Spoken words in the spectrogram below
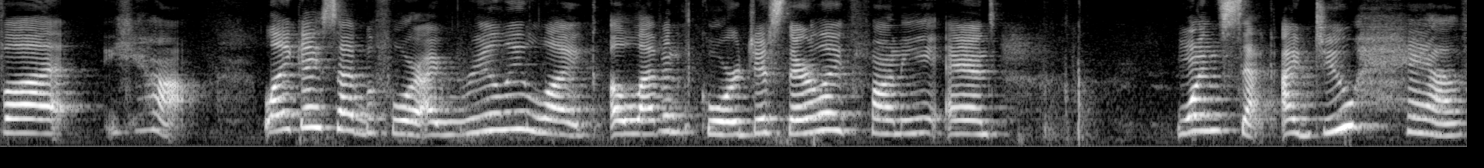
but yeah, like I said before, I really like 11th Gorgeous. They're like funny and one sec, I do have,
